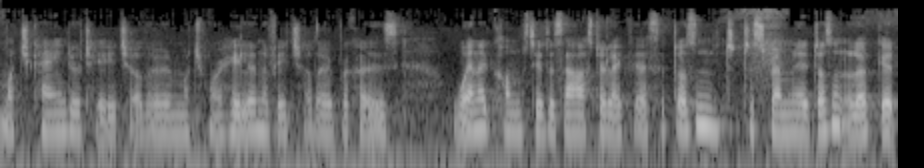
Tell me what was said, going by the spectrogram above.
much kinder to each other and much more healing of each other because when it comes to disaster like this, it doesn't discriminate, it doesn't look at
